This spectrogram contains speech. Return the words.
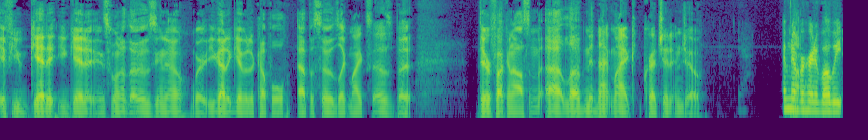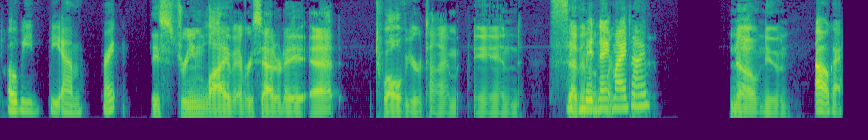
if you get it, you get it. And it's one of those, you know, where you got to give it a couple episodes, like Mike says. But they're fucking awesome. Uh, love Midnight Mike, Cretchet, and Joe. Yeah. I've No. never heard of OB, OBDM, right? They stream live every Saturday at twelve your time and seven Midnight my time. No, noon. Oh, okay.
